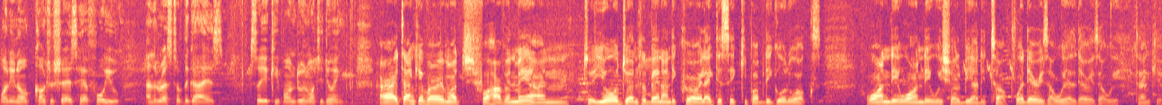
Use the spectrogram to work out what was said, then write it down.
well, you know, Culture Share is here for you and the rest of the guys. So you keep on doing what you're doing. All right, thank you very much for having me. And to you, gentlemen, and the crew, I like to say keep up the good works. One day, one day we shall be at the top. Where there is a will, there is a way. Thank you.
